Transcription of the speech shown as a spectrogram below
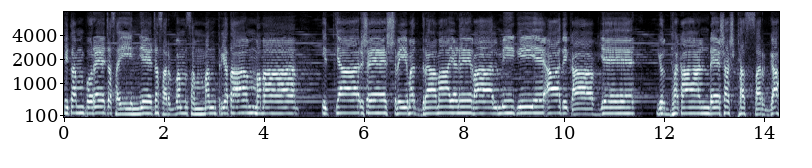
हितम् पुरे च सैन्ये च सर्वम् सम्मन्त्र्यताम् मम। इत्यार्षे श्रीमद् रामायणे वाल्मीकीये आदिकाव्ये युद्धकाण्डे षष्ठः सर्गः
